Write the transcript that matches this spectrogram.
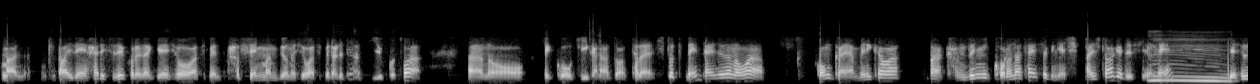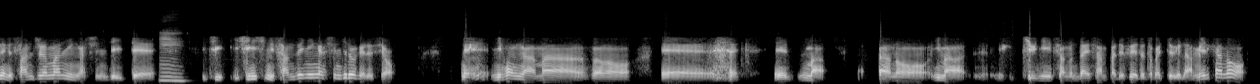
まあ、バイデン・ハリスでこれだけ票を集め8000万票の票を集められたということはあの結構大きいかなと。ただ一つね大事なのは今回アメリカはまあ、完全にコロナ対策には失敗したわけですよね。ですでに30万人が死んでいて、1, 1日に3000人が死んでるわけですよ。ね、日本がまあその、えー えー、まああの今、急にその第3波で増えたとか言ってるけど、アメリカの、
